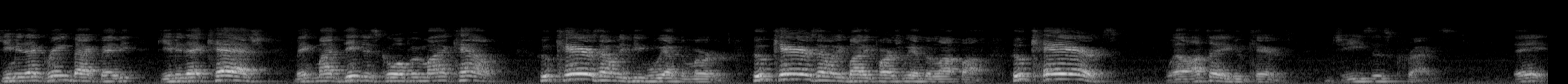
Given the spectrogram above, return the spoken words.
Give me that greenback, baby. Give me that cash. Make my digits go up in my account. Who cares how many people we have to murder? Who cares how many body parts we have to lop off? Who cares? Well, I'll tell you who cares. Jesus Christ. Hey,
